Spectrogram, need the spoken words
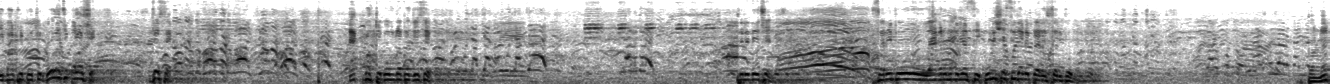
এই মাঠে প্রচুর গোল আছে পলাশে। জোসেফ। একমাত্র গোলদাতা জোসেফ। ঠেলে দিয়েছেন। শরীফুল এগারো নম্বর জার্সি পুলিশ এসি দলের প্লেয়ার শরীফুল। কর্নার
